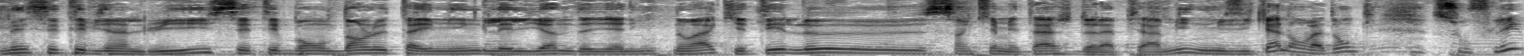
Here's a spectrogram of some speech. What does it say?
Mais c'était bien lui, c'était bon dans le timing, les Lyon de Yannick Noah qui était le cinquième étage de la pyramide musicale. On va donc souffler,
